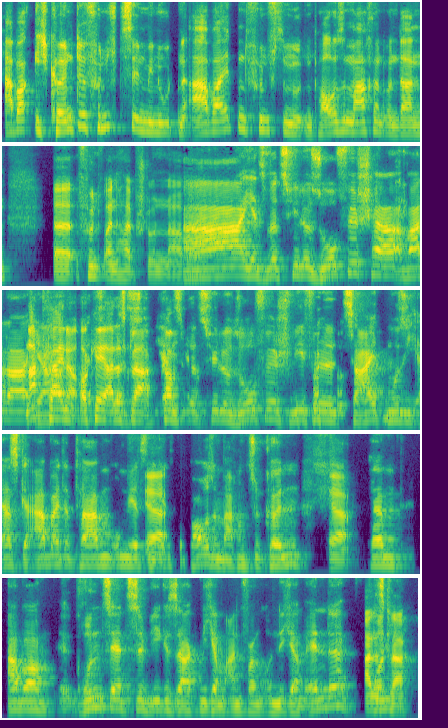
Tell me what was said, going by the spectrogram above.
Aber ich könnte 15 Minuten arbeiten, 15 Minuten Pause machen und dann äh, fünfeinhalb Stunden arbeiten. Ah, jetzt wird es philosophisch, Herr Waller. Macht ja, keiner, okay, alles klar. Jetzt wird es philosophisch. Wie viel Zeit muss ich erst gearbeitet haben, um jetzt ja. eine erste Pause machen zu können? Ja. Ähm, aber Grundsätze, wie gesagt, nicht am Anfang und nicht am Ende. Alles und klar.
